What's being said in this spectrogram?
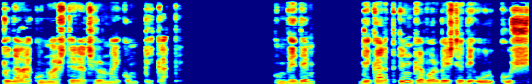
până la cunoașterea celor mai complicate. Cum vedem, Descartes încă vorbește de urcuș,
